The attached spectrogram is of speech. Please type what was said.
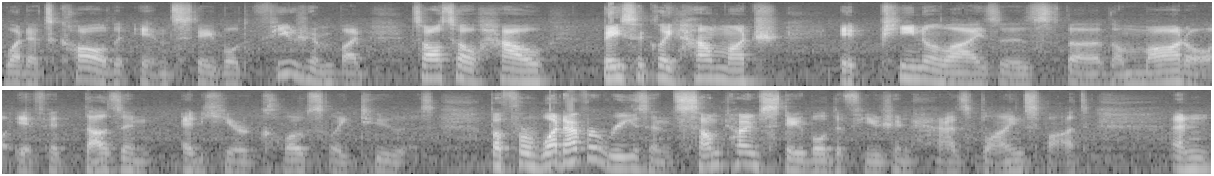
what it's called in stable diffusion, but it's also how basically how much it penalizes the, the model if it doesn't adhere closely to this. But for whatever reason, sometimes stable diffusion has blind spots. And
